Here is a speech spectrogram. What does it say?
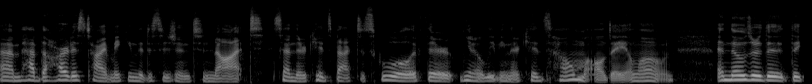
um, have the hardest time making the decision to not send their kids back to school if they're you know leaving their kids home all day alone and those are the, the,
